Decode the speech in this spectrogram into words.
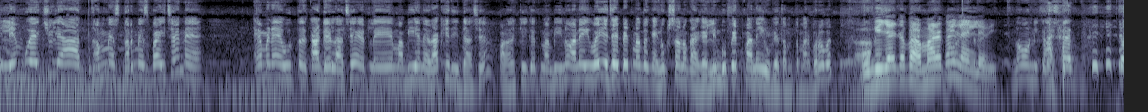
એ લીંબુ એકચ્યુઅલી આ ધર્મેશ ધર્મેશભાઈ છે ને એમણે ઉત કાઢેલા છે એટલે એમાં બી એને રાખી દીધા છે પણ હકીકતમાં બી નો. અને એ વહી જાય પેટમાં તો કઈ નુકસાનો કાંઈ કે લીંબુ પેટમાં નહીં ઉગે તમ તમારે બરોબર? ઉગી જાય તો ભાઈ અમારે કઈ લાઈન લેવી? નો નીકળે. તો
